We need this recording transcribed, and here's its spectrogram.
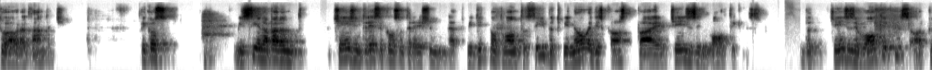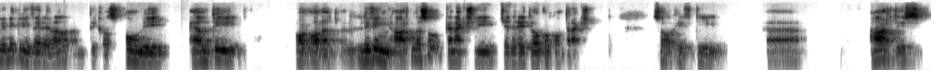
to our advantage. Because we see an apparent change in tracer concentration that we did not want to see, but we know it is caused by changes in wall thickness. But changes in wall thickness are clinically very relevant because only healthy or, or a living heart muscle can actually generate local contraction. So if the uh, heart is,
